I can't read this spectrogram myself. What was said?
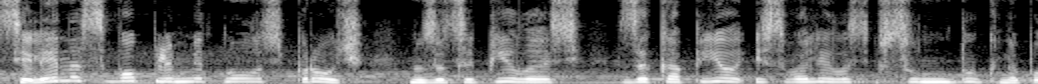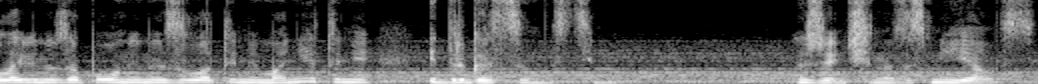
Селена с воплем метнулась прочь, но зацепилась за копье и свалилась в сундук, наполовину заполненный золотыми монетами и драгоценностями. Женщина засмеялась.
